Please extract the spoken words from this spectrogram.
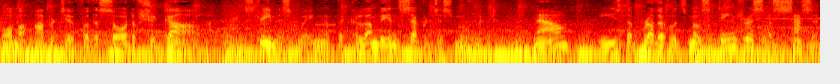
Former operative for the Sword of Chagall, extremist wing of the Colombian separatist movement. Now, he's the Brotherhood's most dangerous assassin.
